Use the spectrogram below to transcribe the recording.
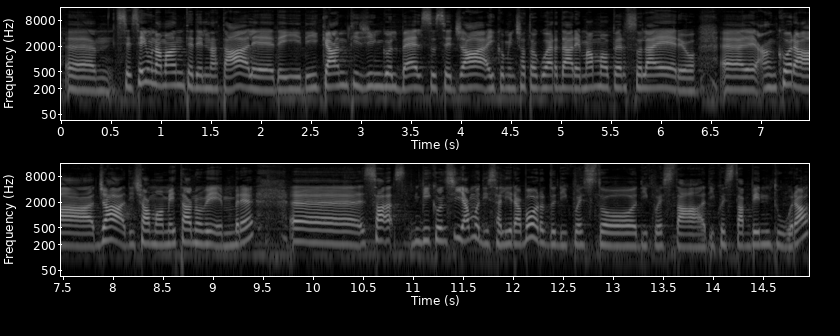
Eh, se sei un amante del Natale, dei, dei canti Jingle Bells, se già hai cominciato a guardare guardare Mamma ho perso l'aereo eh, ancora già diciamo a metà novembre, eh, sa- vi consigliamo di salire a bordo di, questo, di, questa, di avventura.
